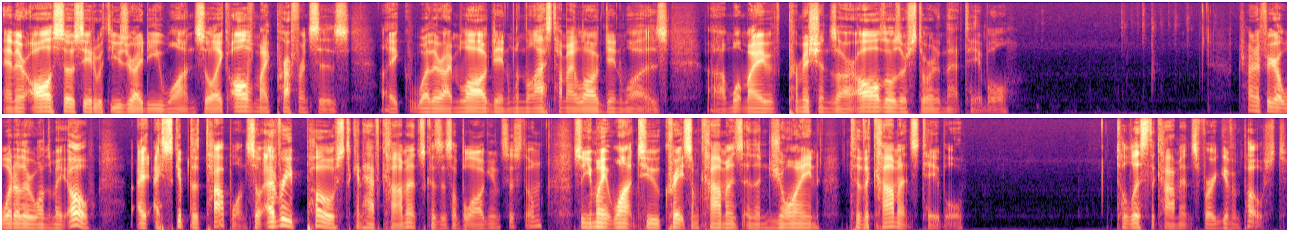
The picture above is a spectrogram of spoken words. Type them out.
and they're all associated with user ID one. So like all of my preferences, like whether I'm logged in, when the last time I logged in was, um, what my permissions are, all those are stored in that table. I'm trying to figure out what other ones may. Oh, I, I skipped the top one. So every post can have comments because it's a blogging system. So you might want to create some comments and then join to the comments table to list the comments for a given post.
